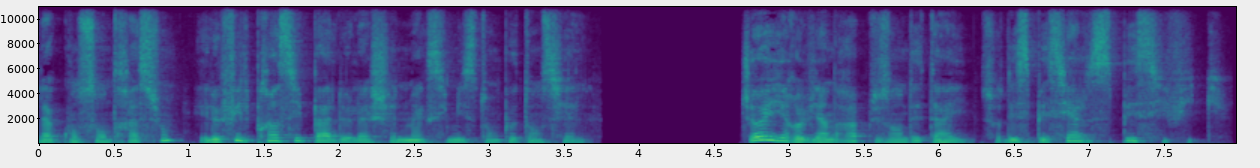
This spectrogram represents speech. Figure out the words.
La concentration est le fil principal de la chaîne Maximise ton potentiel. Joy y reviendra plus en détail sur des spéciales spécifiques.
